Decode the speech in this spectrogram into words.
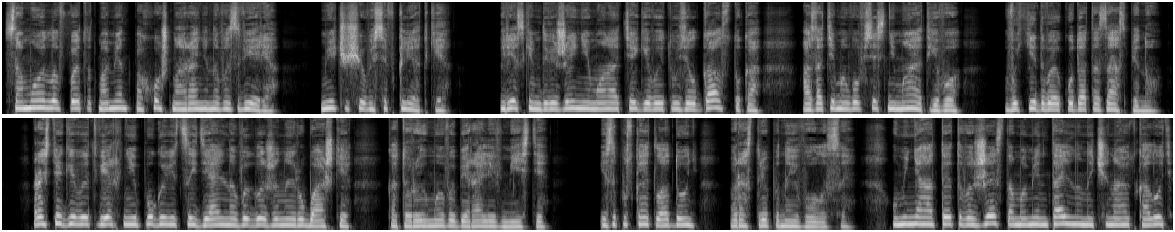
Самойлов в этот момент похож на раненого зверя, мечущегося в клетке. Резким движением он оттягивает узел галстука, а затем и вовсе снимает его, выкидывая куда-то за спину. Расстегивает верхние пуговицы идеально выглаженной рубашки, которую мы выбирали вместе, и запускает ладонь в растрепанные волосы. У меня от этого жеста моментально начинают колоть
